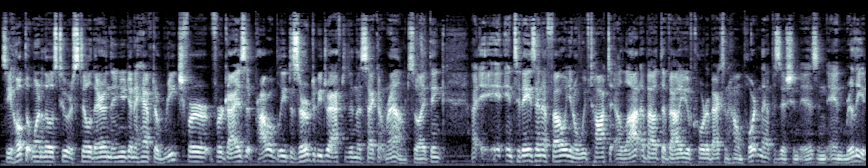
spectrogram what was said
So you hope that one of those two are still there, and then you're going to have to reach for for guys that probably deserve to be drafted in the second round. So I think uh, in today's NFL, you know, we've talked a lot about the value of quarterbacks and how important that position is, and, and really,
